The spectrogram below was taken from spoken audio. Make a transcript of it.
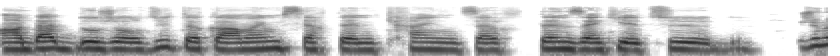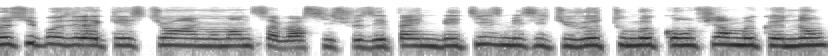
en date d'aujourd'hui, tu as quand même certaines craintes, certaines inquiétudes? Je me suis posé la question à un moment de savoir si je faisais pas une bêtise, mais si tu veux, tout me confirme que non.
